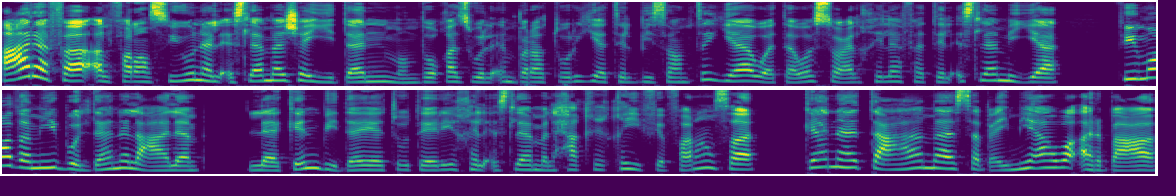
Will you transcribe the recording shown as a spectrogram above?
عرف الفرنسيون الإسلام جيدا منذ غزو الإمبراطورية البيزنطية وتوسع الخلافة الإسلامية في معظم بلدان العالم لكن بداية تاريخ الإسلام الحقيقي في فرنسا كانت عام 704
